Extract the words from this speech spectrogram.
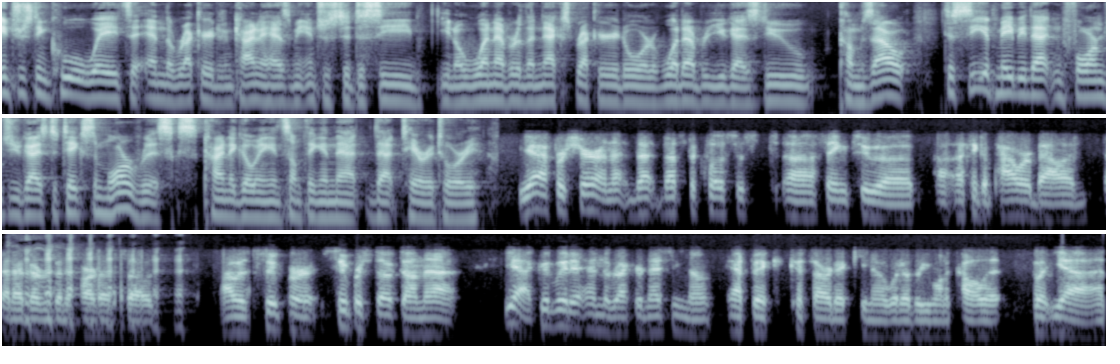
interesting, cool way to end the record and kind of has me interested to see, you know, whenever the next record or whatever you guys do comes out to see if maybe that informs you guys to take some more risks kind of going in something in that that territory. Yeah, for sure. And that, that that's the closest uh, thing to a, I think a power ballad that I've ever been a part of. So I was super, super stoked on that yeah, good way to end the record. Nice, you know, epic, cathartic, you know, whatever you want to call it. But yeah,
